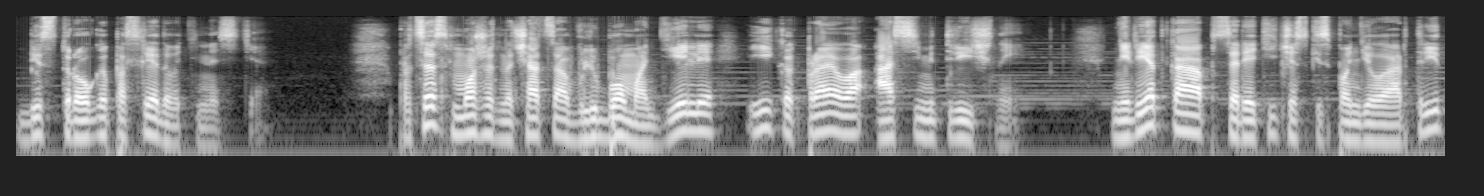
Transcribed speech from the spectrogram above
без строгой последовательности. Процесс может начаться в любом отделе и, как правило, асимметричный. Нередко псориатический спондилоартрит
